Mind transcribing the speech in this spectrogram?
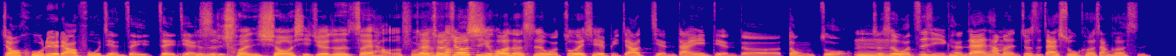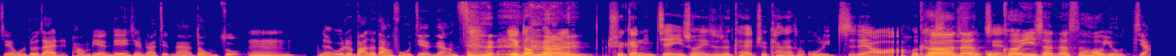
就忽略掉复健这这件事，就是纯休息，觉得这是最好的复健。对，纯休息，或者是我做一些比较简单一点的动作，嗯，就是我自己可能在他们就是在术科上课时间，我就在旁边练一些比较简单的动作，嗯，对，我就把它当附件这样子，也都没有人 去跟你建议说你就是可以去看看什么物理治疗啊，或者可能骨科医生那时候有讲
